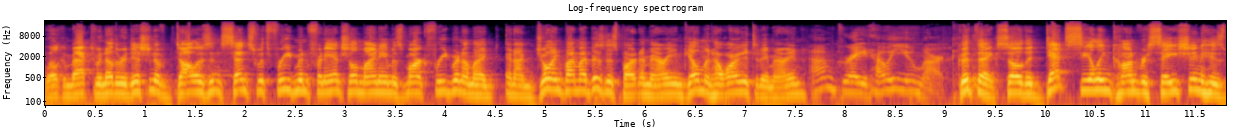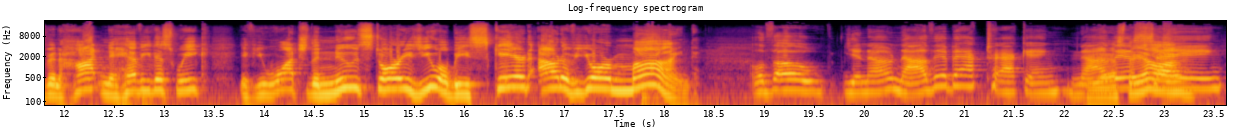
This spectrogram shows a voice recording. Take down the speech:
Welcome back to another edition of Dollars and Sense with Freedman Financial. My name is Marc Freedman, I'm a, and I'm joined by my business partner, Marion Gilman. How are you today, Marion? I'm great. How are you, Marc? Good, thanks. So, the debt ceiling conversation has been hot and heavy this week. If you watch the news stories, you will be scared out of your mind. Although, you know, now they're backtracking. Now yes, they're they saying,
